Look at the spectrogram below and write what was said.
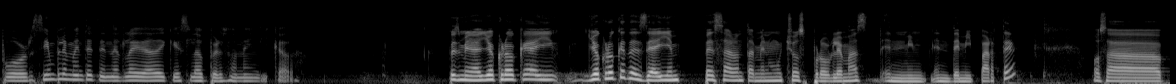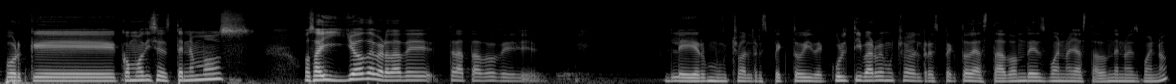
Por simplemente tener la idea de que es la persona indicada. Pues mira, yo creo que ahí, yo creo que desde ahí empezaron también muchos problemas de mi parte. O sea, porque, como dices, tenemos, o sea, y yo de verdad he tratado de leer mucho al respecto y de cultivarme mucho al respecto de hasta dónde es bueno y hasta dónde no es bueno.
